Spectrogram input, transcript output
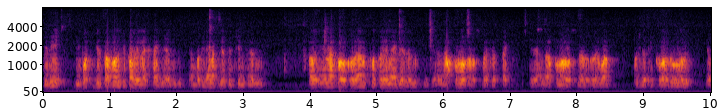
Jadi di tujuh tahun kita relax saja begitu. Yang penting anak jatuh cinta dulu. Kalau ingin hafal Quran, puterin aja dulu. Gitu ya. Nggak perlu harus baca teks. Gitu ya. Nggak perlu harus lewat belajar ikro dulu. Ya.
